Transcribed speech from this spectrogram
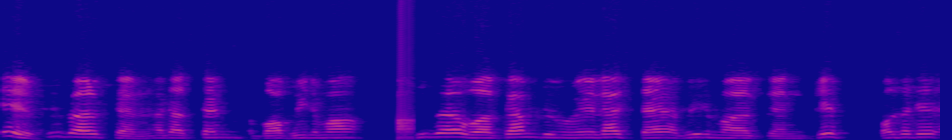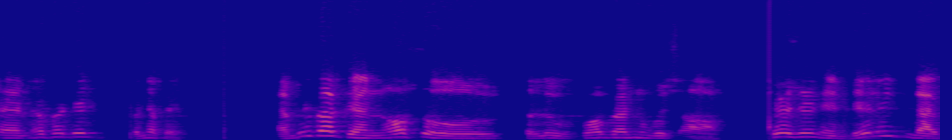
If people can understand about Vidima, people will come to realize that Vidima can give positive and effective benefits. And people can also solve problems which are present in daily life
